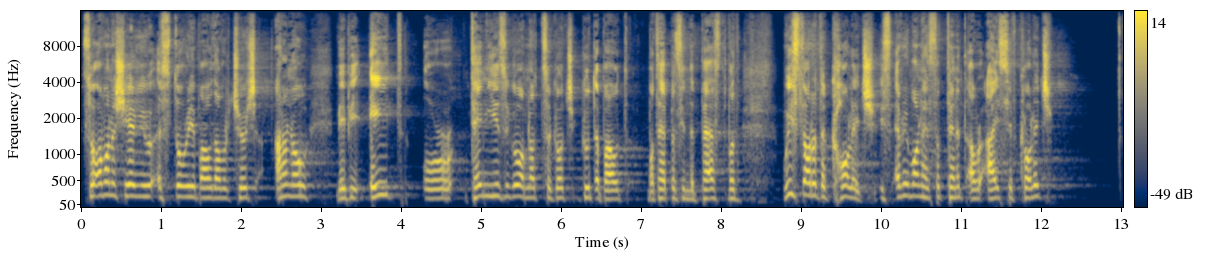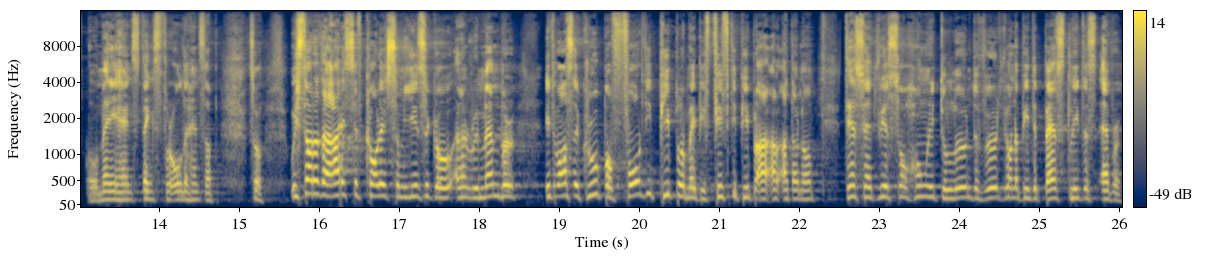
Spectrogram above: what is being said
So I want to share you a story about our church. I don't know, maybe eight or 10 years ago, I'm not so good about what happens in the past, but we started a college. Is everyone has attended our ICF college? Oh, many hands. Thanks for all the hands up. So we started at ICF College some years ago, and I remember it was a group of 40 people, maybe 50 people, I, I, don't know. They said, We are so hungry to learn the word. We want to be the best leaders ever.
